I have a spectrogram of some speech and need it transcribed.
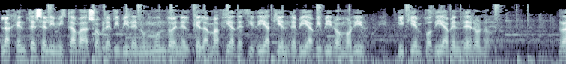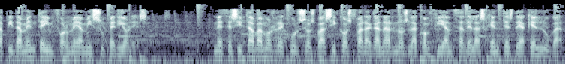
La gente se limitaba a sobrevivir en un mundo en el que la mafia decidía quién debía vivir o morir, y quién podía vender o no. Rápidamente informé a mis superiores. Necesitábamos recursos básicos para ganarnos la confianza de las gentes de aquel lugar.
